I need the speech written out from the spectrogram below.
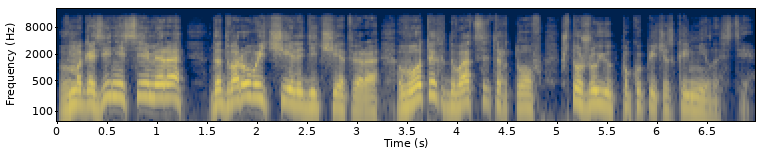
в магазине семеро, до дворовой челяди четверо, вот их двадцать ртов, что жуют по купеческой милости.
